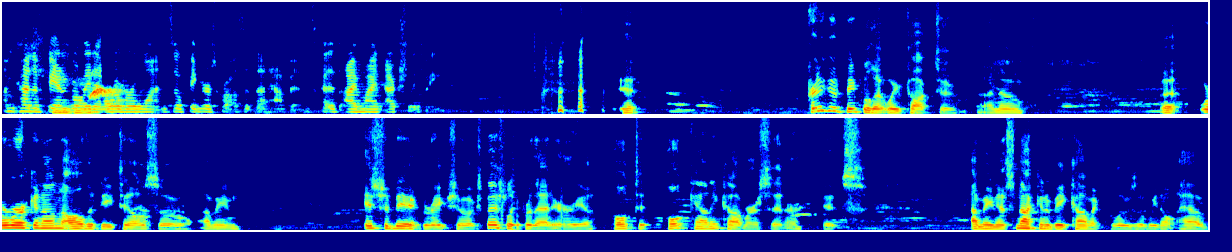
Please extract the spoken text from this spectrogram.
I'm kind of mm-hmm. fangirling out over one, so fingers crossed that that happens because I might actually faint. it pretty good people that we've talked to. I know, but we're working on all the details. So I mean, it should be a great show, especially for that area, Polk, Polk County Commerce Center. It's, I mean, it's not going to be Comicpalooza. We don't have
